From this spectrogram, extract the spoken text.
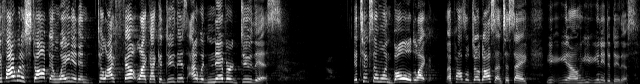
if I would have stopped and waited until I felt like I could do this, I would never do this. It took someone bold like Apostle Joe Dawson to say, you, you know, you, you need to do this.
